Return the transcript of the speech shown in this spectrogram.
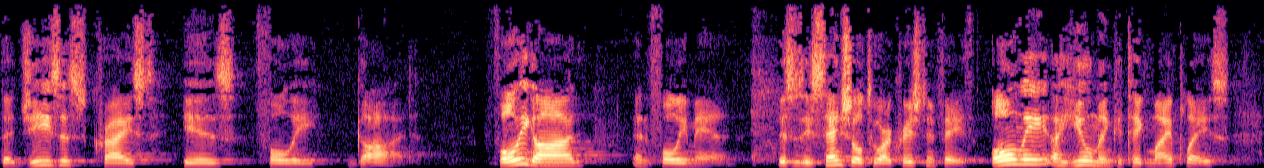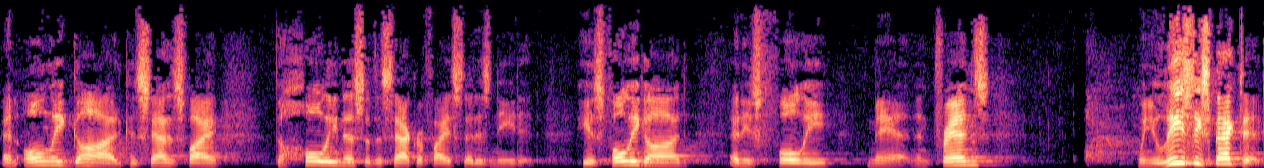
that Jesus Christ is fully God. Fully God and fully man. This is essential to our Christian faith. Only a human could take my place and only God could satisfy the holiness of the sacrifice that is needed. He is fully God and He's fully man. And friends, when you least expect it,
